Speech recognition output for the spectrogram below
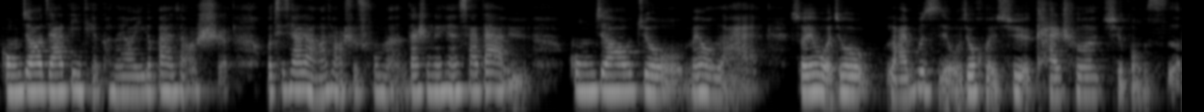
公交加地铁可能要一个半小时，我提前两个小时出门，但是那天下大雨，公交就没有来。所以我就来不及，我就回去开车去公司，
